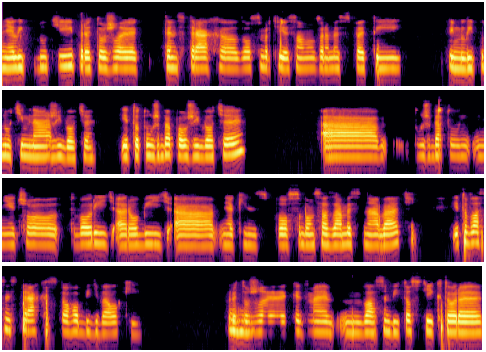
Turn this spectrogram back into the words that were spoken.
nelipnutí, pretože ten strach zo smrti je samozrejme spätý tým lipnutím na živote je to túžba po živote a túžba tu niečo tvoriť a robiť a nejakým spôsobom sa zamestnávať. Je to vlastne strach z toho byť veľký. Pretože keď sme vlastne bytosti, ktoré,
